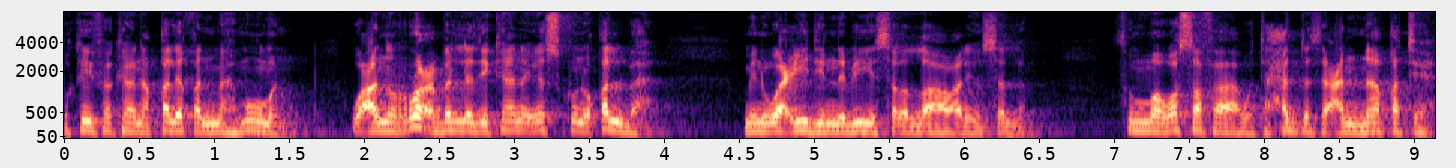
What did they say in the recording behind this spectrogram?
وكيف كان قلقا مهموما وعن الرعب الذي كان يسكن قلبه من وعيد النبي صلى الله عليه وسلم. ثم وصف وتحدث عن ناقته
